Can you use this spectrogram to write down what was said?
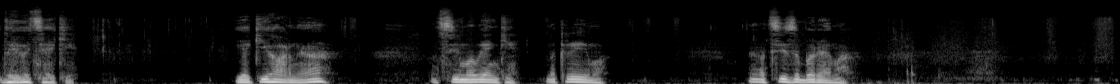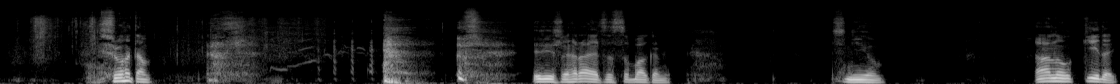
Дивіться які. Які гарні, а? Оці маленькі накриємо. А оці заберемо. Що там? Іріша грається з собаками. Снігом. А ну, кидай.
